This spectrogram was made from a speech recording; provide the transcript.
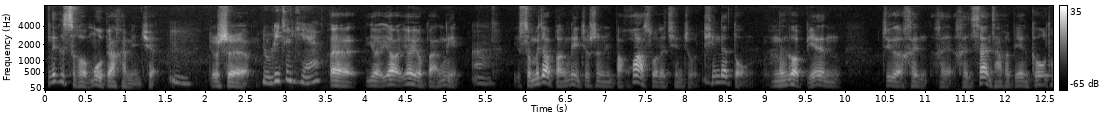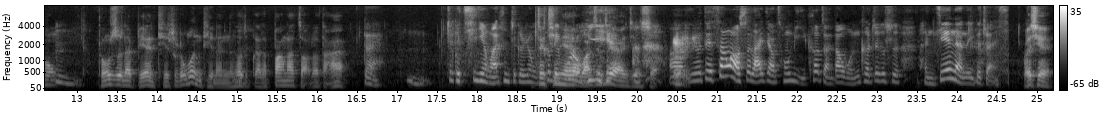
那个时候目标很明确。嗯。就是努力挣钱。呃，要要要有本领。嗯。什么叫本领？就是你把话说得清楚，听得懂，能够别人这个很很很擅长和别人沟通。嗯。同时呢，别人提出的问题呢，能够给他帮他找到答案。对，嗯，这个七年完成这个任务特别不容易。这七年要完成这样一件 事。啊，因为对桑老师来讲，从理科转到文科，这个是很艰难的一个转型。而且，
